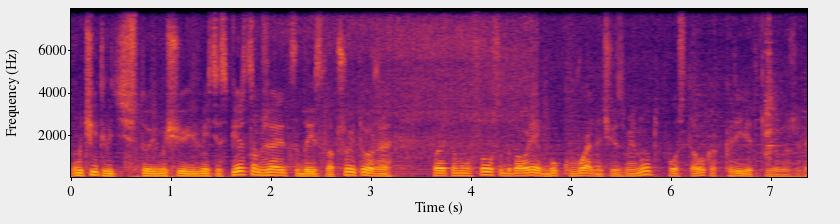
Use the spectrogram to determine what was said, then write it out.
Учитывайте, что им еще и вместе с перцем жарится, да и с лапшой тоже. Поэтому соуса добавляем буквально через минуту после того, как креветки выложили.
